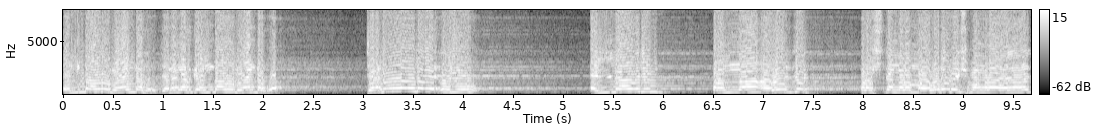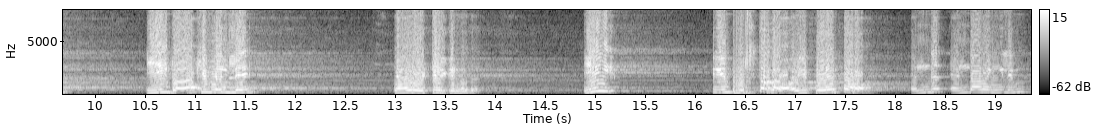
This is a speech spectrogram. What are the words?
എന്താണ് വേണ്ടത്? ജനങ്ങൾക്ക് എന്താണ് വേണ്ടത്? ജനങ്ങളുടെ ഒരു എല്ലാവരും തന്ന അവരുടെ പ്രശ്നങ്ങളും അവരുടെ വിഷമങ്ങളും ഈ ഡോക്യുമെന്റിൽ ഞങ്ങൾ ഇട്ടിരിക്കുന്നത്. ഈ ഈ പുസ്തകമോ ഈ പേപ്പറോ എന്ത് എന്താണെങ്കിലും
